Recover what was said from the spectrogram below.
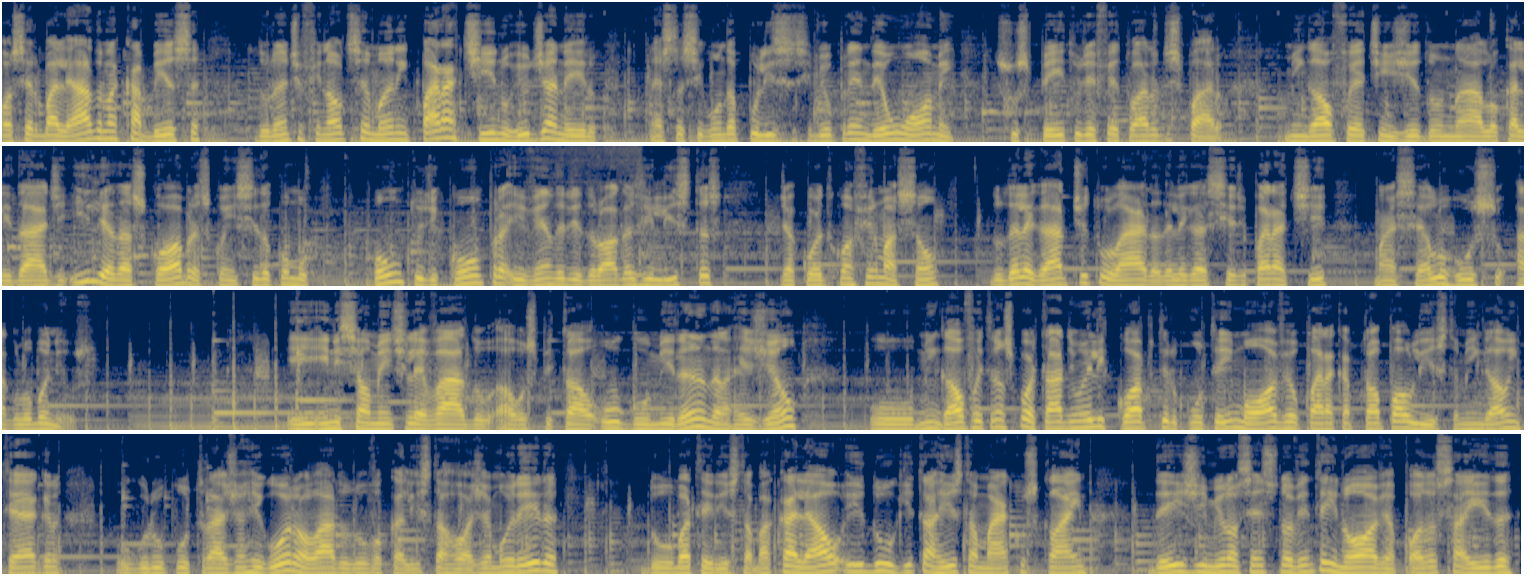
após ser baleado na cabeça durante o final de semana em Paraty, no Rio de Janeiro. Nesta segunda, a Polícia Civil prendeu um homem suspeito de efetuar o disparo. Mingau foi atingido na localidade Ilha das Cobras, conhecida como ponto de compra e venda de drogas ilícitas, de acordo com a afirmação do delegado titular da delegacia de Paraty, Marcelo Russo, à Globo News. e inicialmente levado ao hospital Hugo Miranda, na região, o Mingau foi transportado em um helicóptero com UTI móvel para a capital paulista. Mingau integra o grupo Traje a Rigor, ao lado do vocalista Roger Moreira, do baterista Bacalhau e do guitarrista Marcos Klein, desde 1999, após a saída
